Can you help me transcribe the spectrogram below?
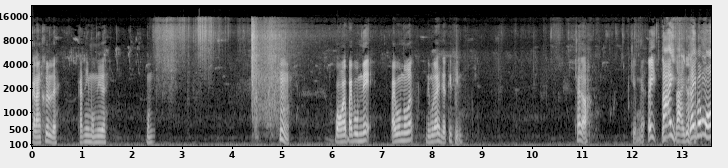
กำลังขึ้นเลย กันนี่มุมนี้เลยมุมหึ่มบอกให้ไปมุมนี้ ไปมุมนู้นดึงไปเลยเดี๋ยวติดหินใช่เหรอเก็บไม่เอ้ยได้ได้ด้วยได้ปลาหมอ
